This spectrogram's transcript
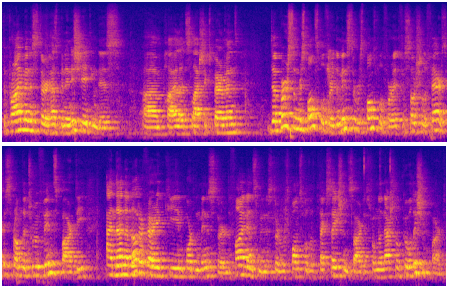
the Prime Minister has been initiating this um, pilot slash experiment the person responsible for it, the minister responsible for it, for social affairs, is from the True Finns party, and then another very key important minister, the finance minister responsible for the taxation side, is from the National Coalition Party.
